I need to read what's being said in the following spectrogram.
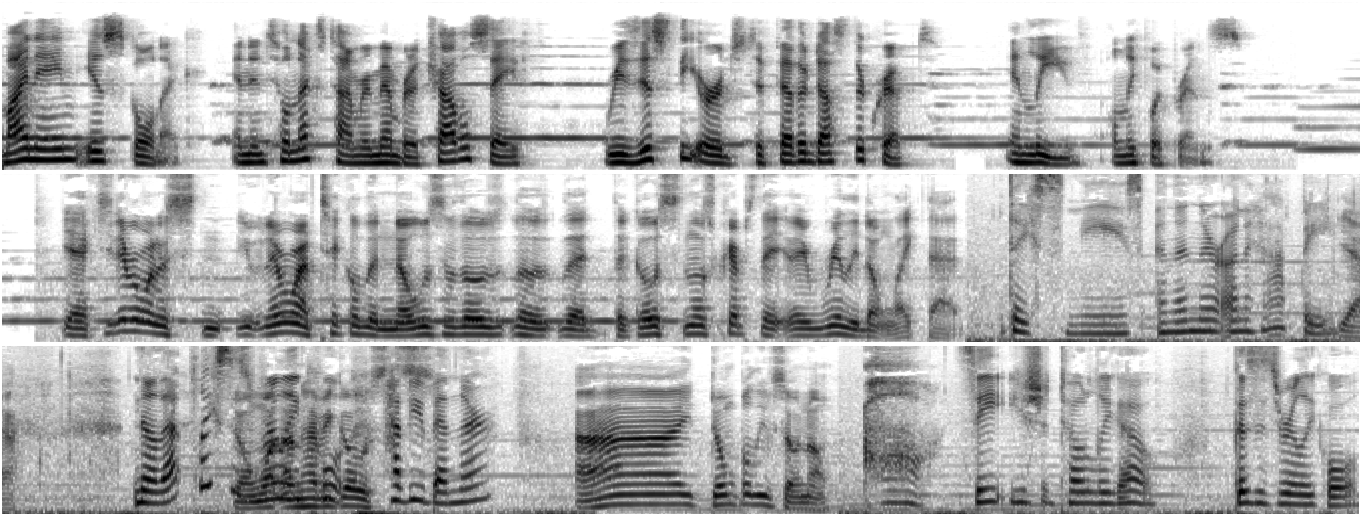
My name is Skolnick, and until next time, remember to travel safe, resist the urge to feather dust the crypt, and leave only footprints. Yeah, because you never want to you never want to tickle the nose of those, those the the ghosts in those crypts. They they really don't like that. They sneeze and then they're unhappy. Yeah, No, that place is Don't want really unhappy cool. ghosts. Have you been there? I don't believe so. No. Oh, see, you should totally go because it's really cool.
